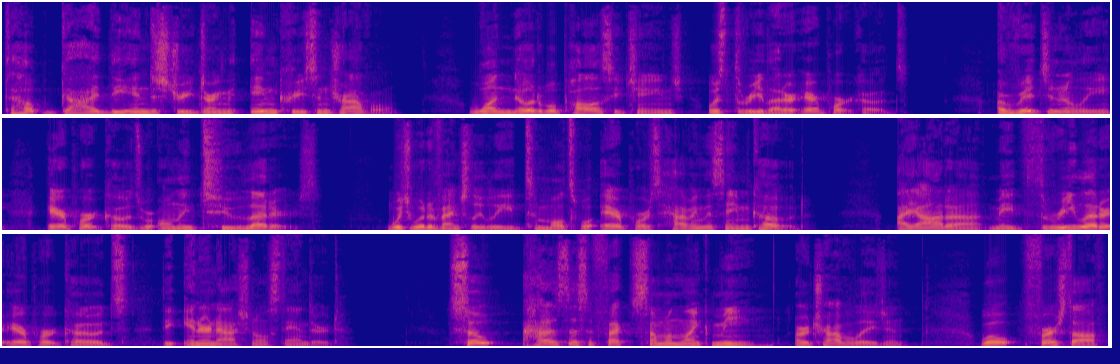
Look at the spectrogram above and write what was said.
to help guide the industry during the increase in travel. One notable policy change was three letter airport codes. Originally, airport codes were only two letters, which would eventually lead to multiple airports having the same code. IATA made three letter airport codes the international standard. So, how does this affect someone like me, or a travel agent? Well, first off,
